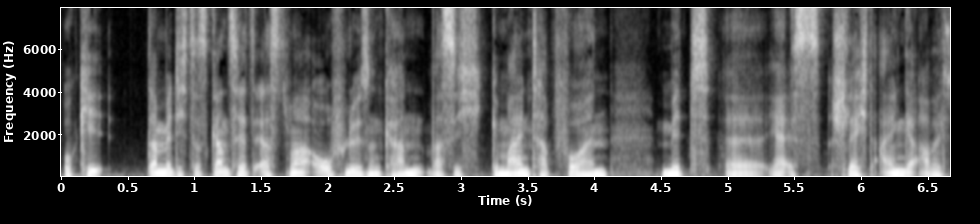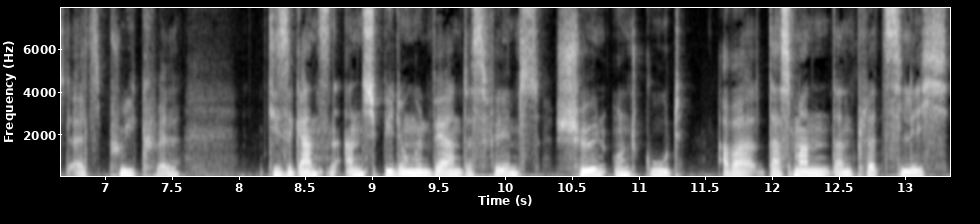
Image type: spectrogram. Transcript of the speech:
Okay, damit ich das Ganze jetzt erstmal auflösen kann, was ich gemeint habe vorhin mit, äh, ja, ist schlecht eingearbeitet als Prequel. Diese ganzen Anspielungen während des Films schön und gut, aber dass man dann plötzlich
